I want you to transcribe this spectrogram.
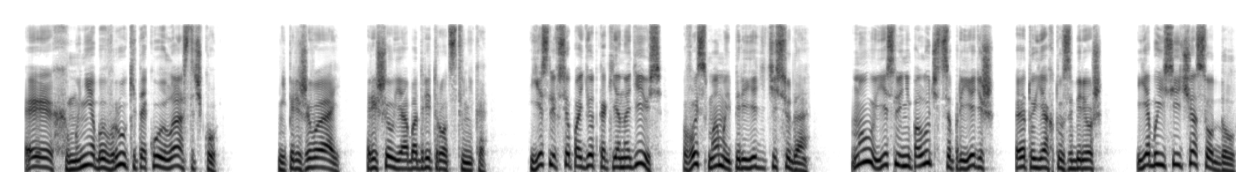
Эх, мне бы в руки такую ласточку». «Не переживай», — решил я ободрить родственника. «Если все пойдет, как я надеюсь, вы с мамой переедете сюда. Ну, если не получится, приедешь, эту яхту заберешь. Я бы и сейчас отдал,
